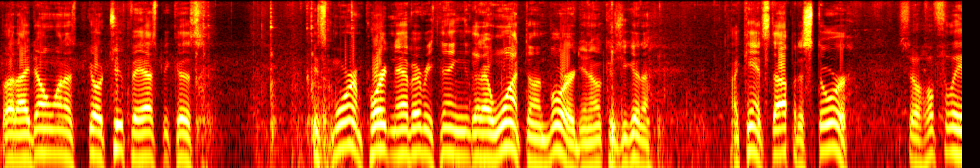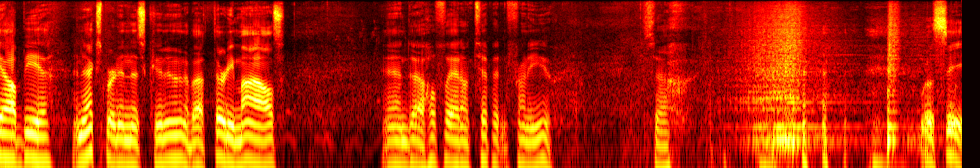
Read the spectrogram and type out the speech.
but I don't want to go too fast because it's more important to have everything that I want on board, you know, because you gotta, I can't stop at a store. So hopefully I'll be a, an expert in this canoe in about 30 miles, and uh, hopefully I don't tip it in front of you. So. We'll see.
